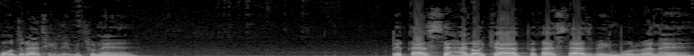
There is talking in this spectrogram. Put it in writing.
قدرتی نمی‌تونه به قصد هلاکت به قصد از بین بردن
